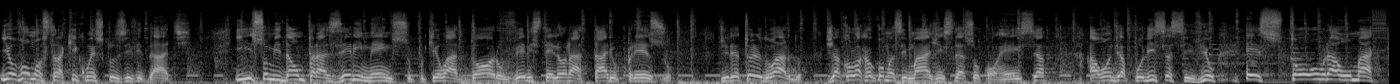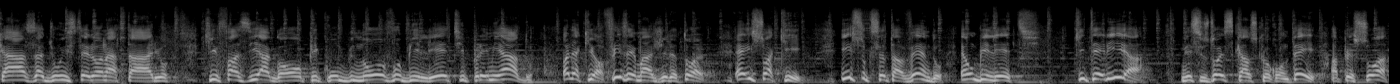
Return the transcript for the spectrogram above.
e eu vou mostrar aqui com exclusividade. E isso me dá um prazer imenso, porque eu adoro ver estelionatário preso. Diretor Eduardo, já coloca algumas imagens dessa ocorrência, aonde a Polícia Civil estoura uma casa de um estelionatário que fazia golpe com um novo bilhete premiado. Olha aqui, ó, fiz a imagem, diretor. É isso aqui. Isso que você está vendo é um bilhete que teria Nesses dois casos que eu contei, a pessoa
